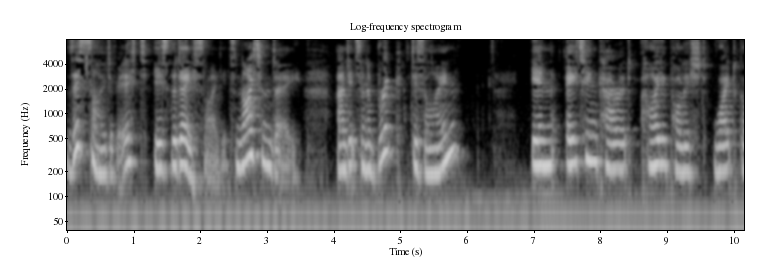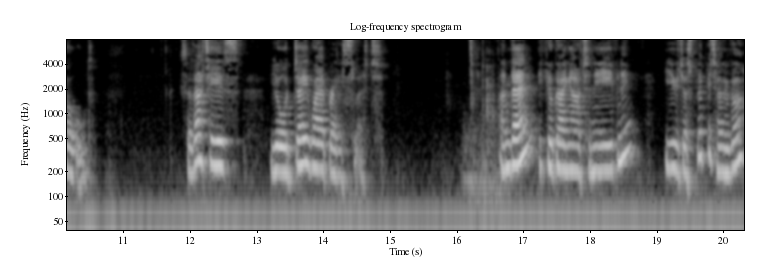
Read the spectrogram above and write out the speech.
This side of it is the day side. It's night and day and it's in a brick design in 18 karat highly polished white gold. So that is your day wear bracelet. And then if you're going out in the evening, you just flip it over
